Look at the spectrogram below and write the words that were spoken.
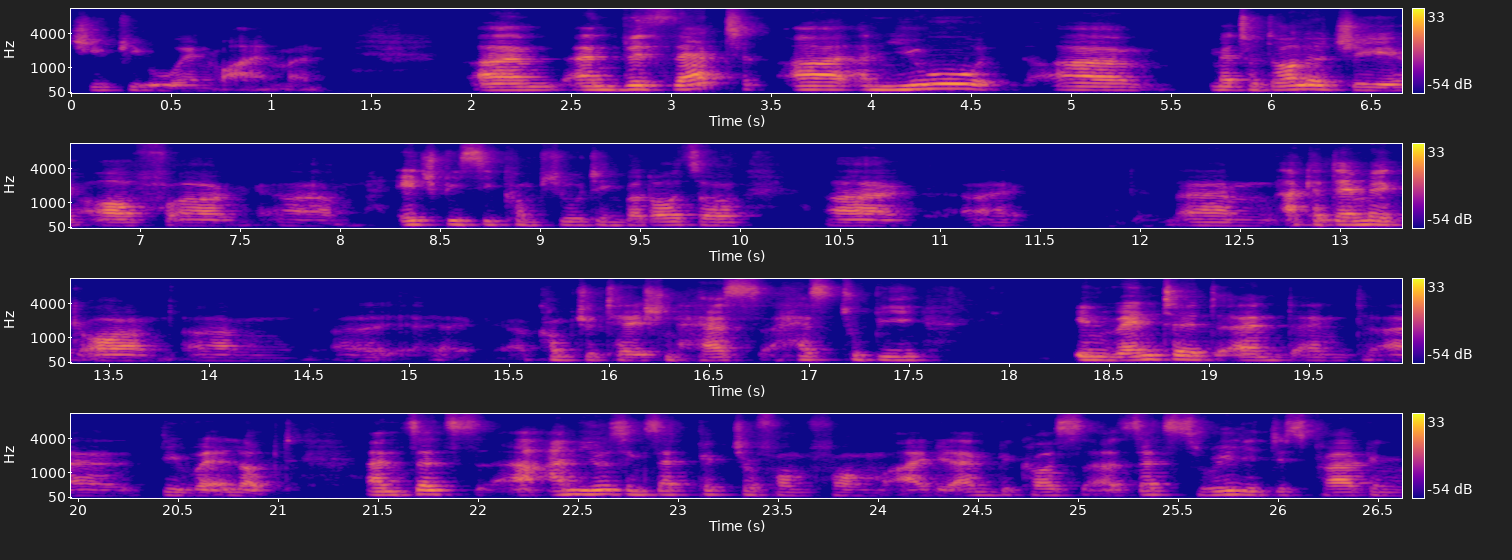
GPU environment. Um, and with that, uh, a new um, methodology of HPC um, computing, but also um, academic or um, uh, computation has has to be invented and and uh, developed. And that's I'm using that picture from from IBM because uh, that's really describing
